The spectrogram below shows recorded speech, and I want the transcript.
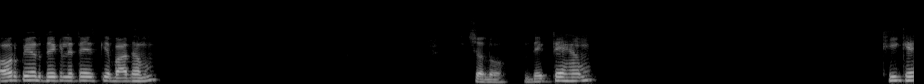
और पेयर देख लेते हैं, इसके बाद हम चलो, देखते हैं हम। ठीक है,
